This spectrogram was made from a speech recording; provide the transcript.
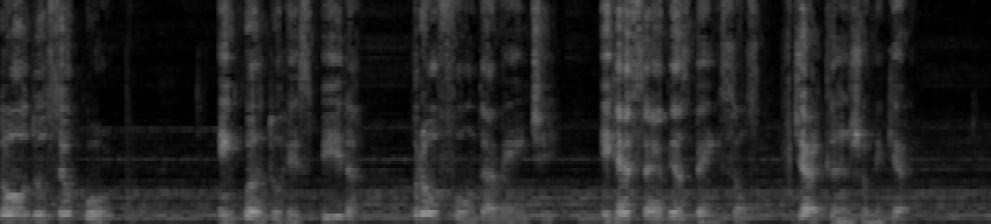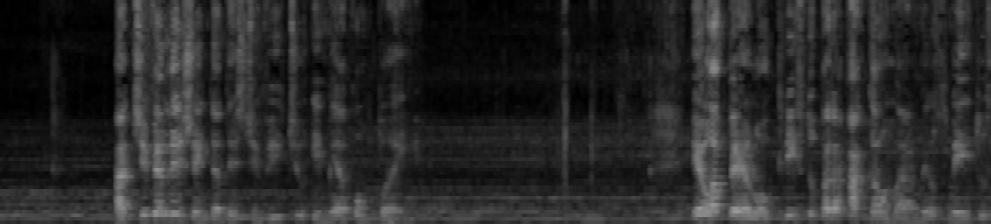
todo o seu corpo, enquanto respira profundamente e recebe as bênçãos de Arcanjo Miguel. Ative a legenda deste vídeo e me acompanhe. Eu apelo ao Cristo para acalmar meus medos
